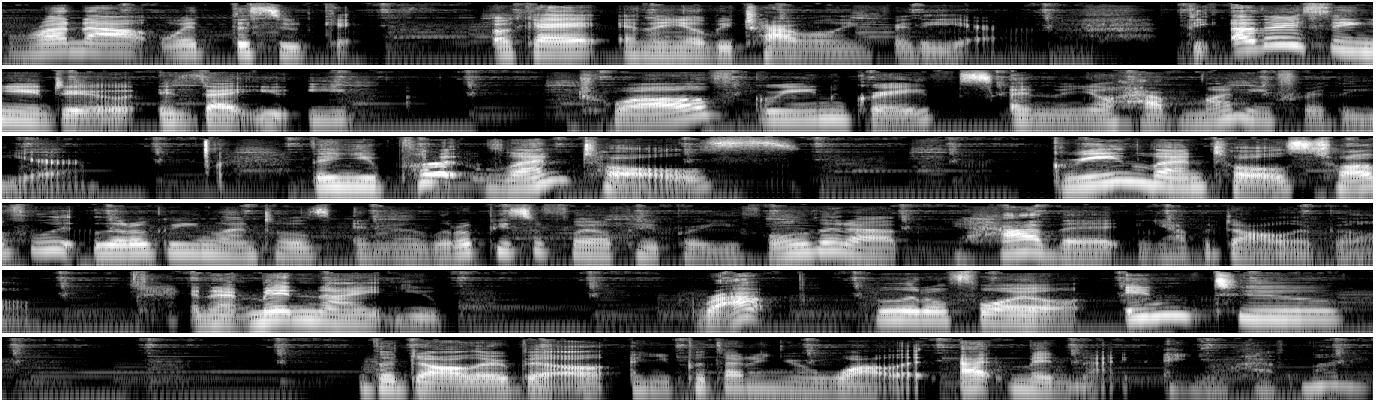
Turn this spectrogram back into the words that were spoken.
run out with the suitcase. Okay, and then you'll be traveling for the year. The other thing you do is that you eat 12 green grapes, and then you'll have money for the year. Then you put lentils, green lentils, 12 little green lentils in a little piece of foil paper. You fold it up, you have it, and you have a dollar bill. And at midnight, you wrap the little foil into the dollar bill and you put that in your wallet at midnight, and you'll have money.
